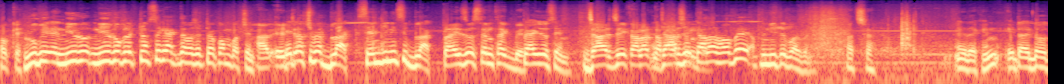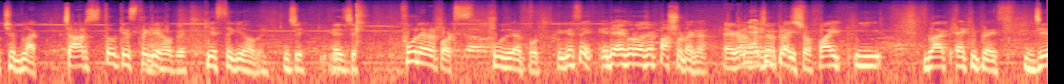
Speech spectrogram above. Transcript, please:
Okay. Ruby new new Ruby electronics থেকে এক দেড় হাজার টাকা কম পাচ্ছেন। আর এটা- এটা হচ্ছে ব্ল্যাক সেম জিনিসই ব্ল্যাক প্রাইসও সেম থাকবে। প্রাইসও সেম যার যে কালারটা যার যে কালার হবে আপনি নিতে পারবেন। আচ্ছা। এই দেখেন এটা এটা হচ্ছে ব্ল্যাক চার্জ তো কেস থেকে হবে। কেস থেকে হবে। জি এই যে। ফুল এয়ারপোর্টস ফুল এয়ারপোর্ট ঠিক আছে? এটা এগারো হাজার পাঁচশো টাকা। 11,500 হোয়াইট ই ব্ল্যাক একই প্রাইস যে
